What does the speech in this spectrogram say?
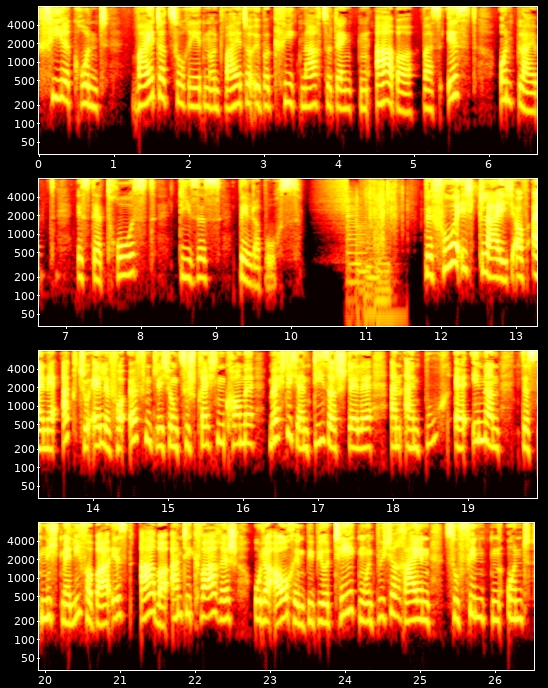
viel Grund, weiterzureden und weiter über Krieg nachzudenken. Aber was ist und bleibt, ist der Trost dieses Bilderbuchs. Bevor ich gleich auf eine aktuelle Veröffentlichung zu sprechen komme, möchte ich an dieser Stelle an ein Buch erinnern, das nicht mehr lieferbar ist, aber antiquarisch oder auch in Bibliotheken und Büchereien zu finden und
